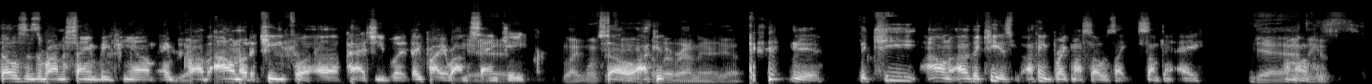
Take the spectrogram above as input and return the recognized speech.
those is around the same BPM, and yeah. probably I don't know the key for uh, Apache, but they probably around the yeah, same key. Like one. So I can around there. Yeah. yeah, the key. I don't know. Uh, the key is I think "Break My Soul" is like something A. Yeah, I, I think it's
